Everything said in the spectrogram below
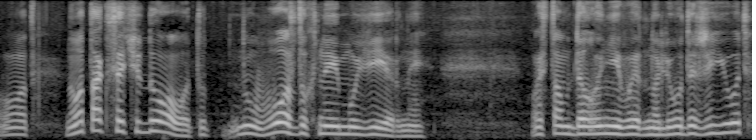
От. Ну отак все чудово. Тут ну, воздух неймовірний. Ось там вдалині видно люди живуть.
